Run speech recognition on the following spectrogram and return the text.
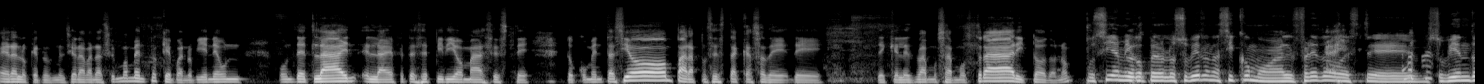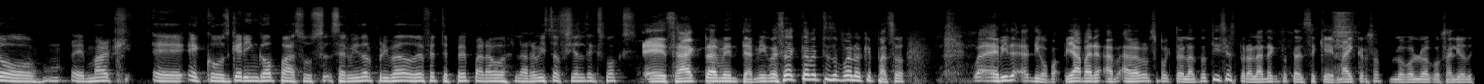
era lo que nos mencionaban hace un momento, que bueno, viene un, un deadline, la FTC pidió más este, documentación para pues esta casa de, de, que les vamos a mostrar y todo, ¿no? Pues sí, amigo, pero lo subieron así como Alfredo este, subiendo eh, Mark eh, Echoes Getting Up a su servidor privado de FTP para la revista oficial de Xbox. Exactamente, amigo, exactamente eso fue lo que pasó. digo, ya hablamos un poquito de las noticias, pero la anécdota es que Microsoft luego, luego salió de,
